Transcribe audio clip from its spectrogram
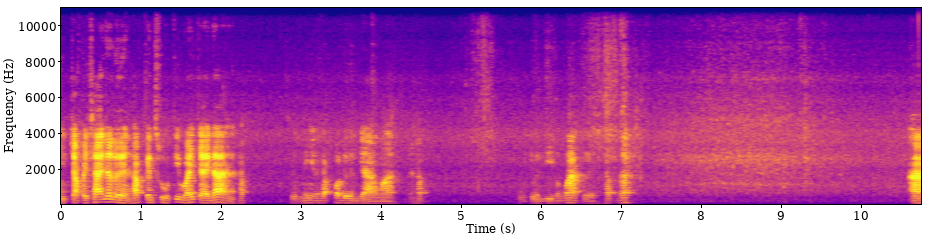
หยิบจับไปใช้ได้เลยนะครับ เป็นสูตรที่ไว้ใจได้นะครับ สูตรนี้นะครับพอเดินยาวมานะครับสูตรเดินดีมากๆเลยครับนะอะ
